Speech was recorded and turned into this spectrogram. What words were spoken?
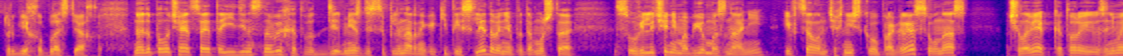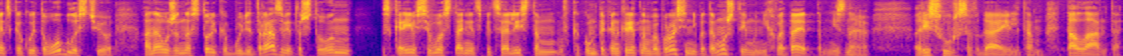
в других областях. Но это получается, это единственный выход, вот междисциплинарные какие-то исследования, потому что с увеличением объема знаний и в целом технического прогресса у нас человек, который занимается какой-то областью, она уже настолько будет развита, что он скорее всего, станет специалистом в каком-то конкретном вопросе не потому, что ему не хватает, там, не знаю, ресурсов, да, или там таланта,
